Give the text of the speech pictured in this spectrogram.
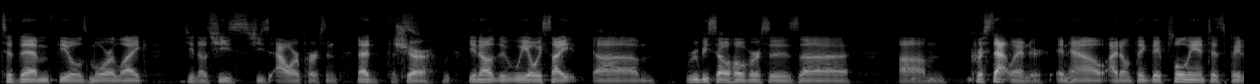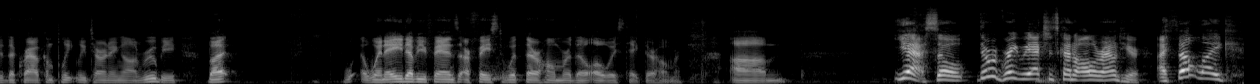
to them feels more like you know she's she's our person. That Sure. You know we always cite um, Ruby Soho versus uh, um, Kris Statlander and how I don't think they fully anticipated the crowd completely turning on Ruby, but w- when AEW fans are faced with their homer, they'll always take their homer. Um, yeah, so there were great reactions kind of all around here. I felt like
